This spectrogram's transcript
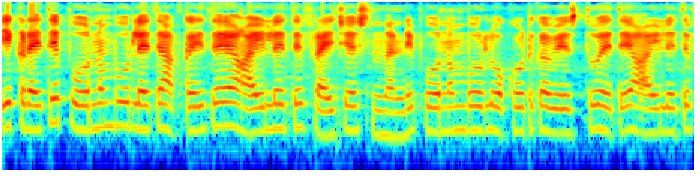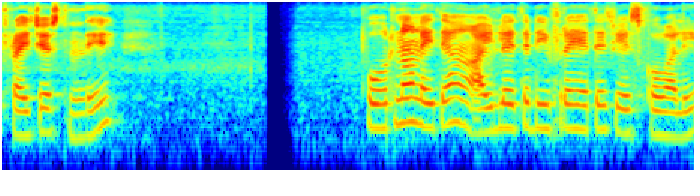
ఇక్కడైతే పూర్ణం బూర్లు అయితే అక్క అయితే ఆయిల్ అయితే ఫ్రై చేస్తుందండి. పూర్ణం బూర్లు ఒక్కొక్కటిగా వేస్తూ అయితే ఆయిల్ అయితే ఫ్రై చేస్తుంది. పూర్ణాలు అయితే ఆయిల్ అయితే డీప్ ఫ్రై అయితే చేసుకోవాలి.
